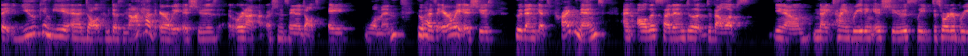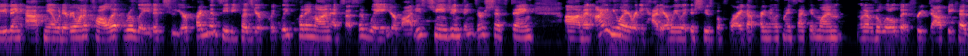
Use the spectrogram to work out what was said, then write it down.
that you can be an adult who does not have airway issues, or not, I shouldn't say an adult, a woman who has airway issues, who then gets pregnant and all of a sudden de- develops, you know, nighttime breathing issues, sleep disorder breathing, apnea, whatever you want to call it, related to your pregnancy because you're quickly putting on excessive weight, your body's changing, things are shifting. Um, and I knew I already had airway issues before I got pregnant with my second one. And I was a little bit freaked out because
